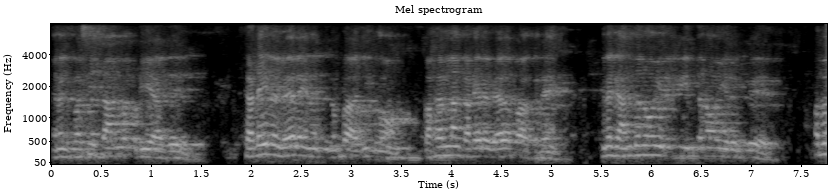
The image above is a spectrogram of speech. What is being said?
எனக்கு பசி தாங்க முடியாது. கடையில வேலை எனக்கு ரொம்ப அதிகம். பகல்லாம் கடையில வேலை பார்க்கிறேன். எனக்கு அந்த நோய் இருக்கு இந்த நோய் இருக்கு. அப்ப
